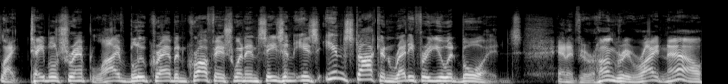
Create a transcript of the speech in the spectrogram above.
like table shrimp, live blue crab, and crawfish when in season, is in stock and ready for you at Boyd's. And if you're hungry right now,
